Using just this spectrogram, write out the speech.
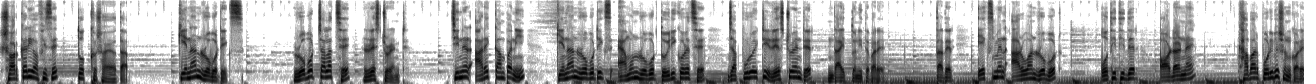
সরকারি অফিসে তথ্য সহায়তা। Keenon robotics. রোবট চালাচ্ছে রেস্টুরেন্ট। চীনের আরেক কোম্পানি কেনান রোবোটিক্স এমন রোবট তৈরি করেছে যা পুরো একটি রেস্টুরেন্টের দায়িত্ব নিতে পারে। তাদের এক্সমেন আর ওয়ান রোবট অতিথিদের অর্ডার নেয়, খাবার পরিবেশন করে,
